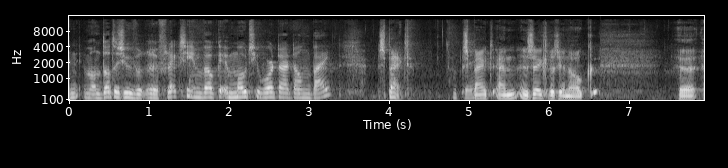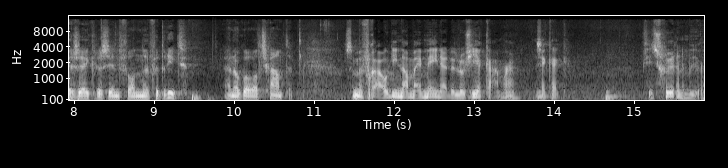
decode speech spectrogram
En, want dat is uw reflectie. En welke emotie hoort daar dan bij? Spijt. Okay. Spijt en in zekere zin ook uh, een zekere zin van uh, verdriet. En ook wel wat schaamte. Dus een mevrouw die nam mij mee naar de logeerkamer. En zei: Kijk, ik zie een scheur in de muur.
